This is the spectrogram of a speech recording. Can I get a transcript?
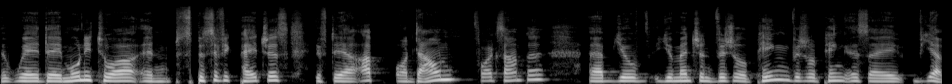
Where they monitor in specific pages if they are up or down, for example. Uh, you you mentioned visual ping. Visual ping is a yeah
